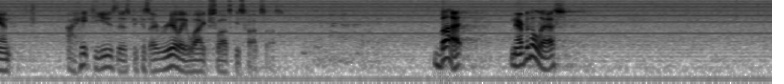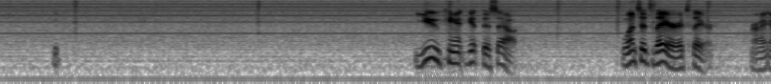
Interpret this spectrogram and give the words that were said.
And I hate to use this because I hot sauce. But, nevertheless, you can't get this out. Once it's there, it's there, right?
